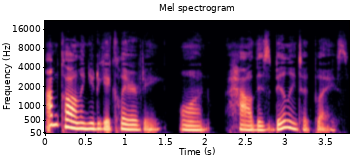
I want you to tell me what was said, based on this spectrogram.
I'm calling you to get clarity on how this billing took place.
